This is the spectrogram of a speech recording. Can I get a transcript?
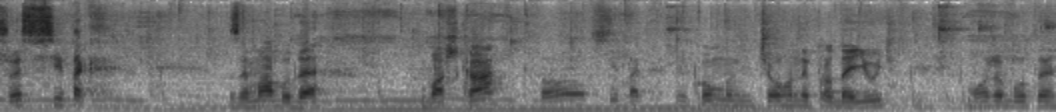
Щось всі так зима буде важка, то всі так нікому нічого не продають. Може бути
